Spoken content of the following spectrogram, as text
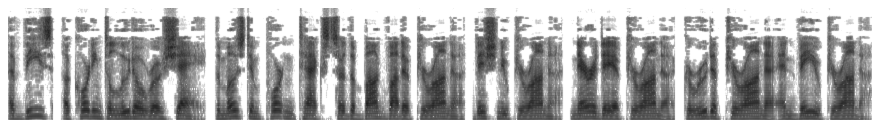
Of these, according to Ludo Rocher, the most important texts are the Bhagavata Purana, Vishnu Purana, Naradaya Purana, Garuda Purana and Vayu Purana.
